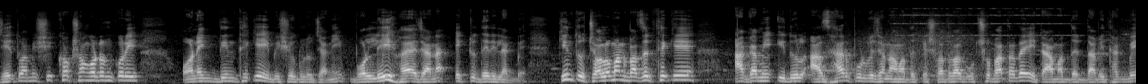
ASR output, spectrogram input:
যেহেতু আমি শিক্ষক সংগঠন করি, অনেক দিন থেকে এই বিষয়গুলো জানি, বললেই হয়ে যায় না, একটু দেরি লাগবে। কিন্তু চলমান বাজেট থেকে আগামী ঈদুল আজহার পূর্বে যেন আমাদেরকে শতভাগ উৎসব ভাতা দেয়, এটা আমাদের দাবি থাকবে।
